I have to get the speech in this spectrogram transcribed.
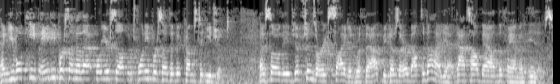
and you will keep 80% of that for yourself and 20% of it comes to Egypt. And so the Egyptians are excited with that because they're about to die yet. That's how bad the famine is.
